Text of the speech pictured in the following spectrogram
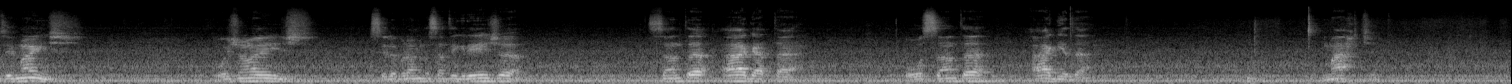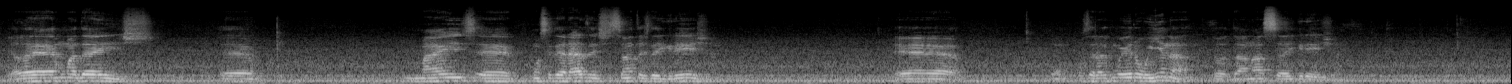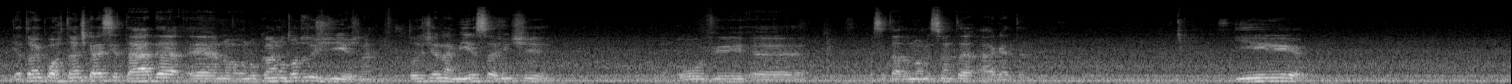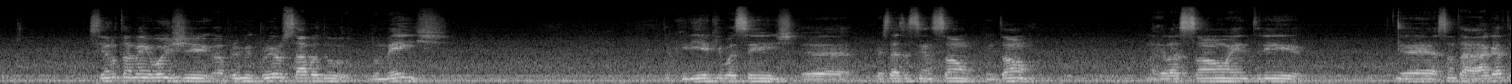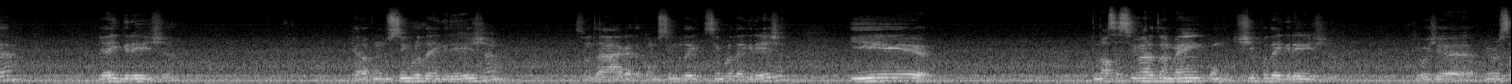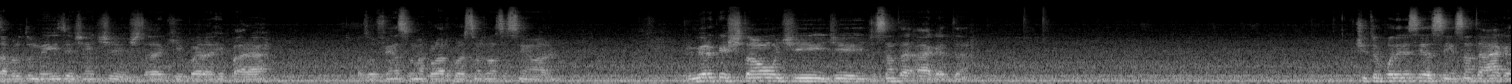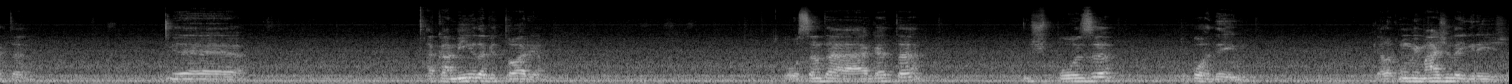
Irmãos e irmãs, hoje nós celebramos na Santa Igreja Santa Ágata ou Santa Águeda, Marte. Ela é uma das é, mais é, consideradas santas da Igreja, é, considerada como heroína do, da nossa Igreja. E é tão importante que ela é citada é, no, no cânon todos os dias, né? Todo dia na missa a gente ouve é, é citado o nome Santa Ágata. E sendo também hoje o primeiro, primeiro sábado do mês, eu queria que vocês é, prestassem atenção, então, na relação entre é, Santa Ágata e a igreja. Ela como símbolo da igreja, Santa Ágata como símbolo da, símbolo da igreja, e Nossa Senhora também como tipo da igreja. Que hoje é o primeiro sábado do mês e a gente está aqui para reparar as ofensas do Imaculado Coração de Nossa Senhora. Primeira questão de, de, de Santa Ágata. Título poderia ser assim, Santa Ágata, é, a caminho da vitória. Ou Santa Ágata, esposa do Cordeiro. Ela como uma imagem da igreja.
